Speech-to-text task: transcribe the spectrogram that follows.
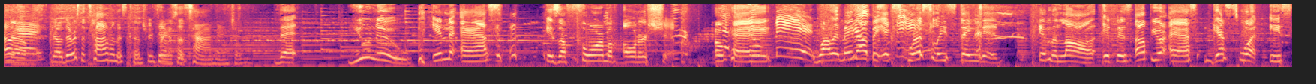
Okay. No. No, there was a time in this country, There was a time, Angela. that you knew in the ass is a form of ownership. Okay? While it may not be expressly stated in the law, if it's up your ass, guess what? It's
